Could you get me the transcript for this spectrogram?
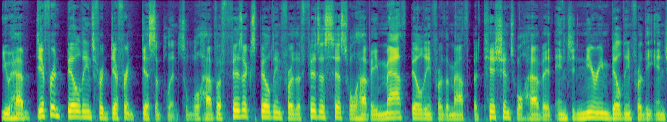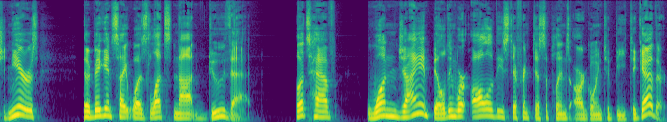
You have different buildings for different disciplines. So we'll have a physics building for the physicists, we'll have a math building for the mathematicians, we'll have an engineering building for the engineers. Their big insight was let's not do that. Let's have one giant building where all of these different disciplines are going to be together.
